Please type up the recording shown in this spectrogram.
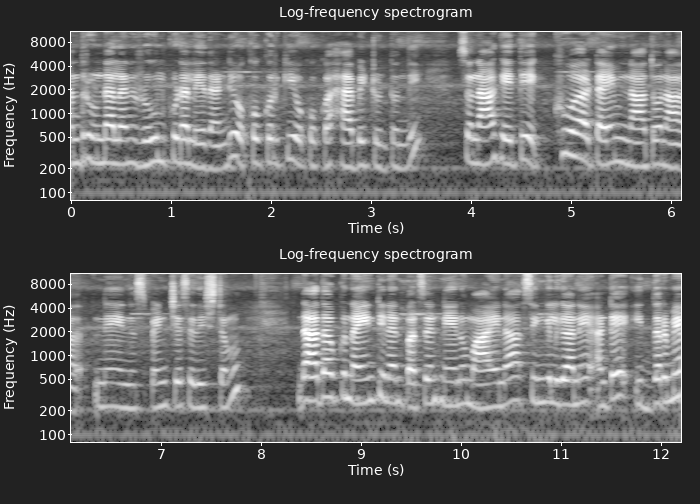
అందరూ ఉండాలని రూల్ కూడా లేదండి. ఒక్కొక్కరికి ఒక్కొక్క హ్యాబిట్ ఉంటుంది. సో నాకైతే ఎక్కువ టైం నాతో నా నేను స్పెండ్ చేసేది ఇష్టము. దాదాపు నైంటీ నైన్ పర్సెంట్ నేను మా ఆయన సింగిల్గానే అంటే ఇద్దరమే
